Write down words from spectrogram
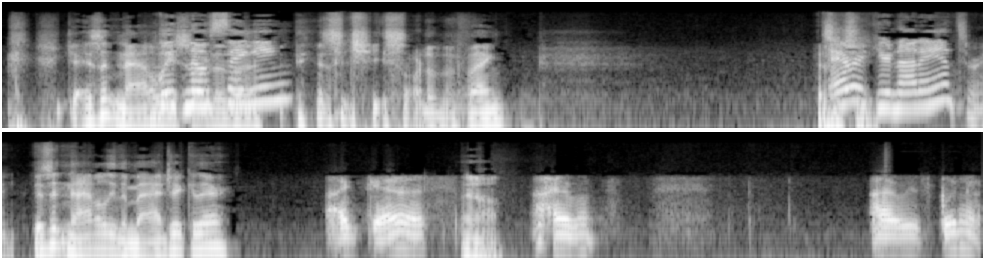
isn't Natalie with no sort of the- singing? isn't she sort of the thing? Isn't Eric, she- you're not answering. isn't Natalie the magic there? I guess. Yeah. I haven't. I was gonna.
